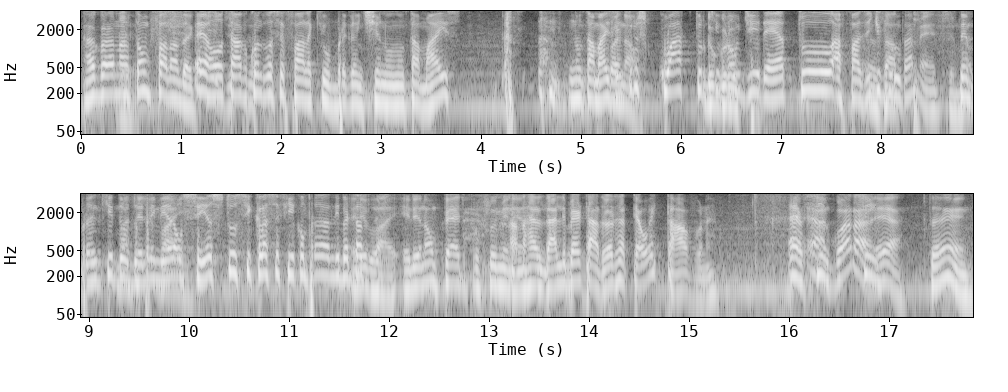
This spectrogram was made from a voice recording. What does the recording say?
Agora nós estamos falando aqui. É, Otávio, de... quando você fala que o Bragantino não está mais, não está mais entre não. os quatro do que grupo. vão direto à fase Exatamente. de grupos. Lembrando que do, do primeiro vai. ao sexto se classificam para a Libertadores. Ele, vai. ele não pede para o Fluminense. na realidade, Libertadores até o oitavo, né? É, sim, é, agora sim. é. Tem,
